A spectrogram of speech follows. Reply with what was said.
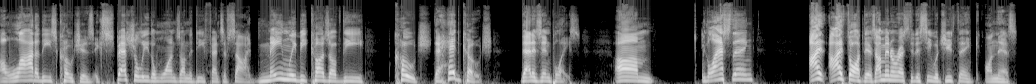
a lot of these coaches, especially the ones on the defensive side, mainly because of the coach, the head coach that is in place. Um, the last thing, I I thought this. I'm interested to see what you think on this.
